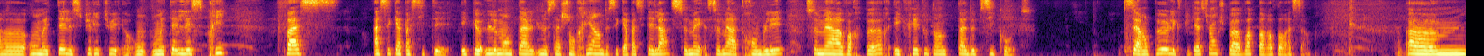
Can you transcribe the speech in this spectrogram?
euh, on mettait le spirituel, on, on mettait l'esprit face à ses capacités et que le mental, ne sachant rien de ces capacités-là, se met, se met à trembler, se met à avoir peur et crée tout un tas de psychoses. C'est un peu l'explication que je peux avoir par rapport à ça. Euh,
